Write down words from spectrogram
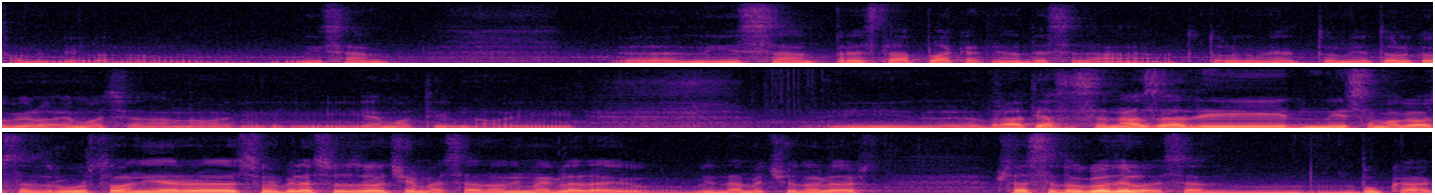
to mi je bilo, ono, nisam, nisam prestao plakati na deset dana. Toliko mi je, to mi je toliko bilo emocionalno i, emotivno i, i vratio sam se nazad i nisam mogao ostati s društvom jer su mi bile suze očima. Sad oni me gledaju, vidim da me čudno gledaš šta se dogodilo, sad buka,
